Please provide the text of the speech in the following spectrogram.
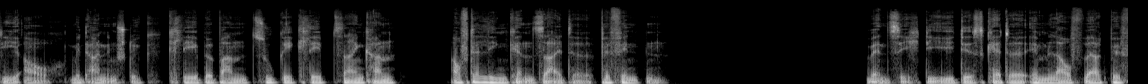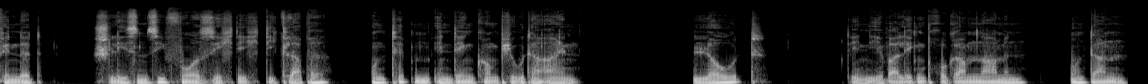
die auch mit einem Stück Klebeband zugeklebt sein kann, auf der linken Seite befinden. Wenn sich die Diskette im Laufwerk befindet, schließen Sie vorsichtig die Klappe und tippen in den Computer ein Load, den jeweiligen Programmnamen und dann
